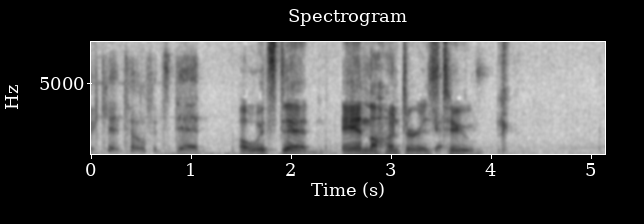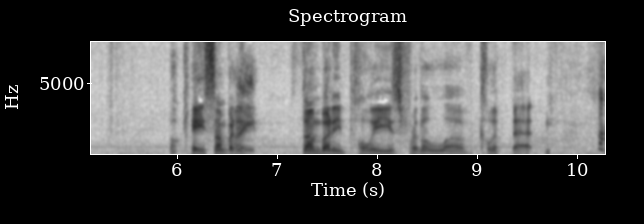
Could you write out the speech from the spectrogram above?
I can't tell if it's dead. Oh, it's dead. And the hunter is too. Okay, somebody Right. somebody please for the love clip that.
